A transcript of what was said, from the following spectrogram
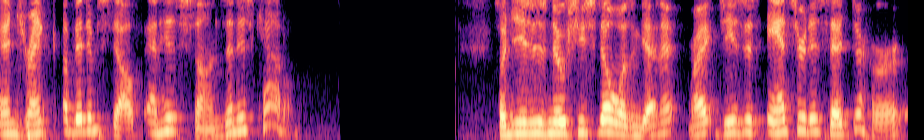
and drank of it himself and his sons and his cattle. So Jesus knew she still wasn't getting it, right? Jesus answered and said to her,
